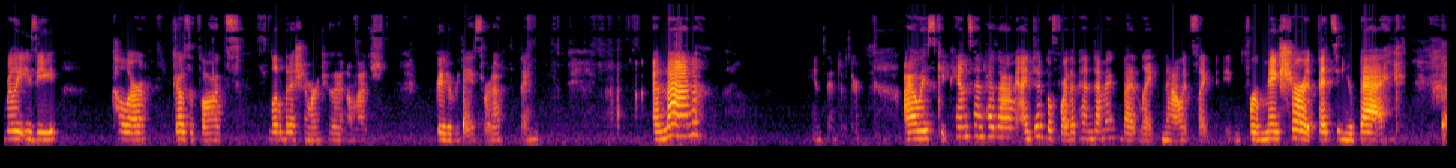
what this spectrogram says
Really easy color. Goes with lots. A little bit of shimmer to it. Not much. Great everyday sort of thing. And then hand sanitizer. I always keep hand sanitizer on me. I did before the pandemic, but like now it's like for make sure it fits in your bag.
